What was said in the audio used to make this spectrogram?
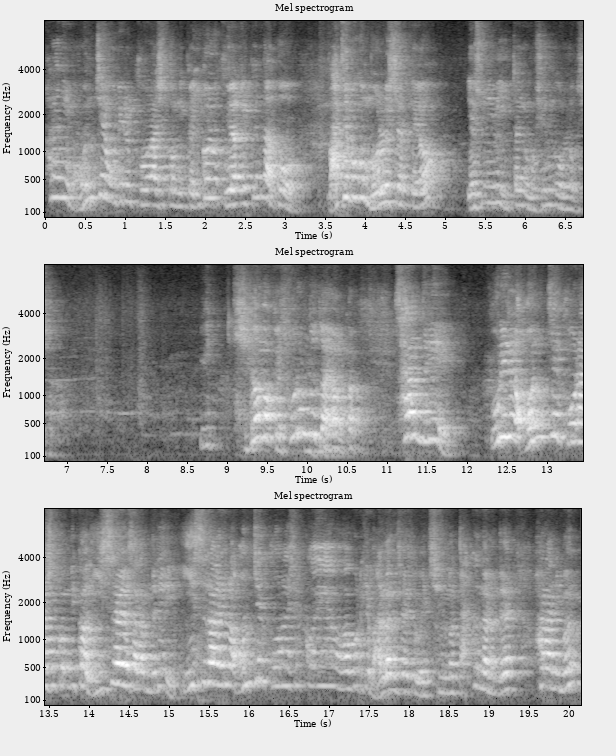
하나님 언제 우리를 구원하실 겁니까? 이걸로 구약이 끝나고 마태복음 뭘로 시작해요? 예수님이 이 땅에 오시는 걸로 시작해요. 이게 기가 막혀요. 소름 돋아요. 그러니까 사람들이 우리를 언제 구원하실 겁니까? 이스라엘 사람들이 이스라엘을 언제 구원하실 거예요? 하고 이렇게 말라기사에서 외치는 건 딱 끝나는데 하나님은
